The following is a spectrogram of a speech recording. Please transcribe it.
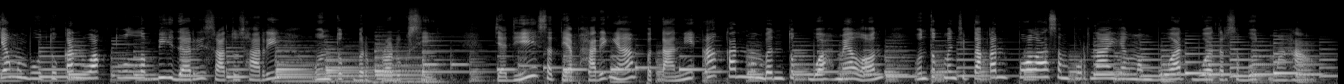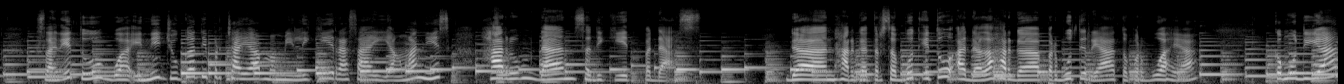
yang membutuhkan waktu lebih dari 100 hari untuk berproduksi. Jadi, setiap harinya petani akan membentuk buah melon untuk menciptakan pola sempurna yang membuat buah tersebut mahal. Selain itu, buah ini juga dipercaya memiliki rasa yang manis, harum, dan sedikit pedas. Dan harga tersebut itu adalah harga per butir ya atau per buah ya. Kemudian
